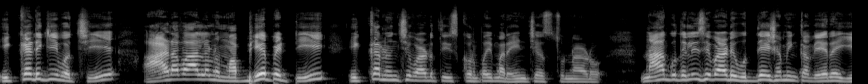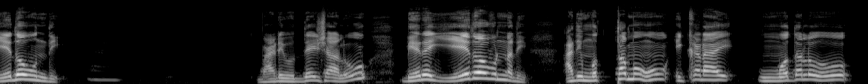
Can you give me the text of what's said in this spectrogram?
ఇక్కడికి వచ్చి ఆడవాళ్ళను మభ్యపెట్టి ఇక్కడ నుంచి వాడు తీసుకొని పోయి మరి ఏం చేస్తున్నాడో? నాకు తెలిసి వాడి ఉద్దేశం ఇంకా వేరే ఏదో ఉంది. వాడి ఉద్దేశాలు వేరే ఏదో ఉన్నది. అది మొత్తము ఇక్కడ మొదలు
